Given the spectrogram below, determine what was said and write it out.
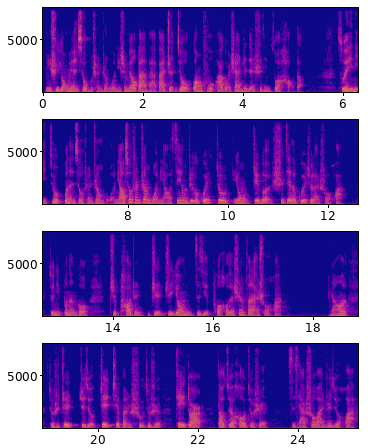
你是永远修不成正果，你是没有办法把拯救光复花果山这件事情做好的，所以你就不能修成正果。你要修成正果，你要先用这个规，就用这个世界的规矩来说话，就你不能够只泡着只只用你自己泼猴的身份来说话。然后就是这这就这这本书就是这一段儿到最后就是紫霞说完这句话，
